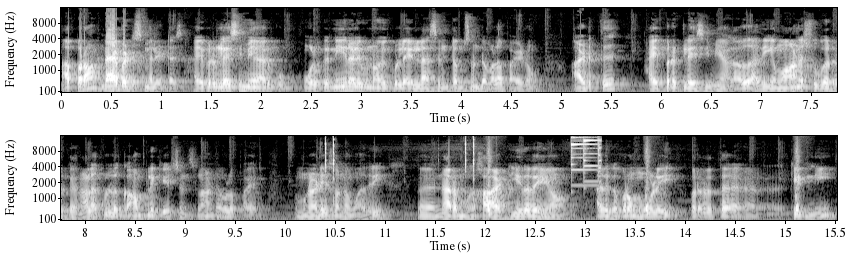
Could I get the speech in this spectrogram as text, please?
அப்புறம் டயபெட்டிஸ் மெலிட்டஸ் ஹைப்பர் கிளைசிமியாக இருக்கும். உங்களுக்கு நீரிழிவு நோய்க்குள்ள எல்லா சிம்டம்ஸும் டெவலப் ஆகிடும் அடுத்து ஹைப்பர் கிளைசிமியா அதாவது அதிகமான சுகர் இருக்கிறதுனால உள்ள காம்ப்ளிகேஷன்ஸ்லாம் டெவலப் ஆகிடும் முன்னாடியே சொன்ன மாதிரி நரம்பு ஹார்ட் இருதயம் அதுக்கப்புறம் மூளை அப்புறம் ரத்த கிட்னி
